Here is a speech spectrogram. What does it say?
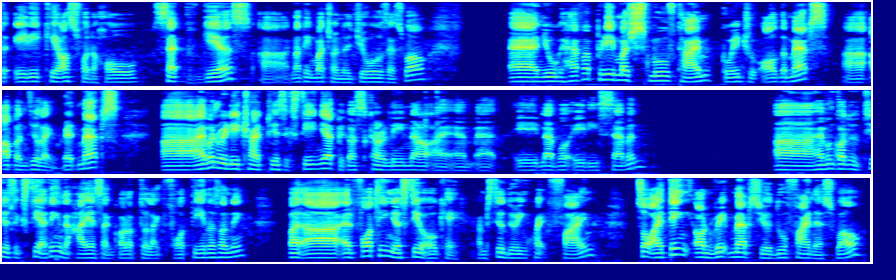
to 80 chaos for the whole set of gears. Uh, nothing much on the jewels as well. And you have a pretty much smooth time going through all the maps uh, up until like red maps. Uh, I haven't really tried tier 16 yet because currently now I am at a level 87. Uh, I haven't got to tier 16. I think the highest I got up to like 14 or something. But uh, at 14, you're still okay. I'm still doing quite fine. So I think on red maps, you'll do fine as well.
